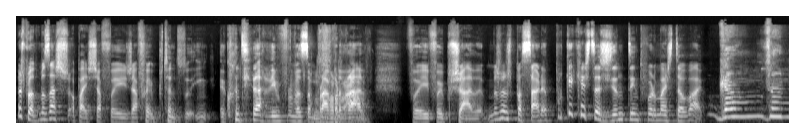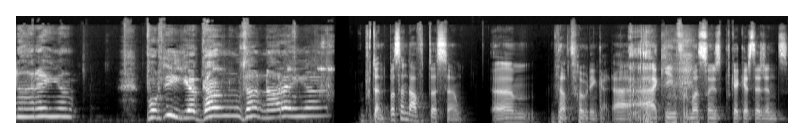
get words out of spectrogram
Mas pronto, mas acho, opá, isto já foi, já foi, portanto, a quantidade de informação para a Verdade. foi, foi puxada. Mas vamos passar a porque é que esta gente tem de pôr mais tabaco? Ganza na areia, por dia ganza na areia. Portanto, passando à votação, hum, não, estou a brincar. Há, há aqui informações de porque é que esta gente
